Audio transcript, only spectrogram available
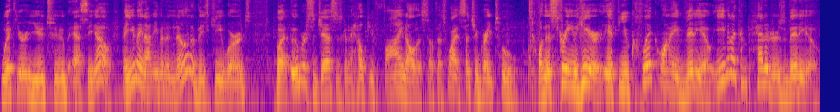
with your YouTube SEO now you may not even have known of these keywords but Ubersuggest is going to help you find all this stuff. That's why it's such a great tool. On this screen here if you click on a video even a competitor's video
